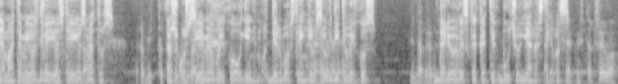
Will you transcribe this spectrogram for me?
Nematėm jos dviejus, trejus metus. Aš mogłem. užsiėmiau vaikų auginimu, dirbau, stengiausi ugdyti vaikus. Być dobrym Dariau viską, kad tik būčiau geras Tak tėvas. jakoś toczyło.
